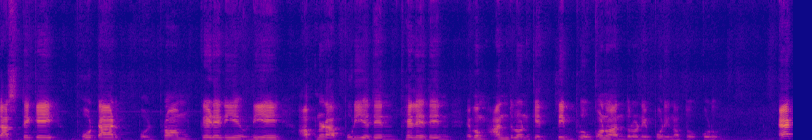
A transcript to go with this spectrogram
কাছ থেকে ভোটার ফর্ম কেড়ে নিয়ে নিয়ে আপনারা পুড়িয়ে দেন, ফেলে দেন এবং আন্দোলনকে তীব্র গণ আন্দোলনে পরিণত করুন। এক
